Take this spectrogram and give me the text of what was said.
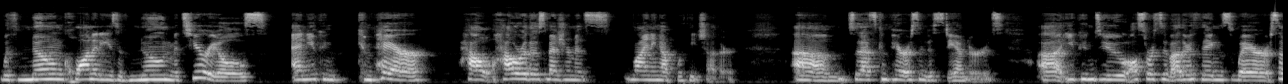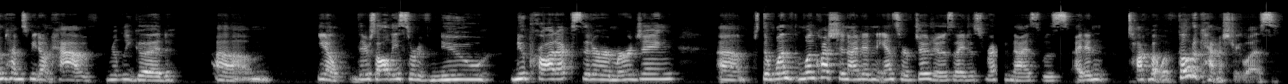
with known quantities of known materials and you can compare how how are those measurements lining up with each other. Um, so that's comparison to standards. Uh, you can do all sorts of other things where sometimes we don't have really good um, you know there's all these sort of new new products that are emerging. Um, so one one question i didn't answer of jojo's i just recognized was i didn't talk about what photochemistry was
